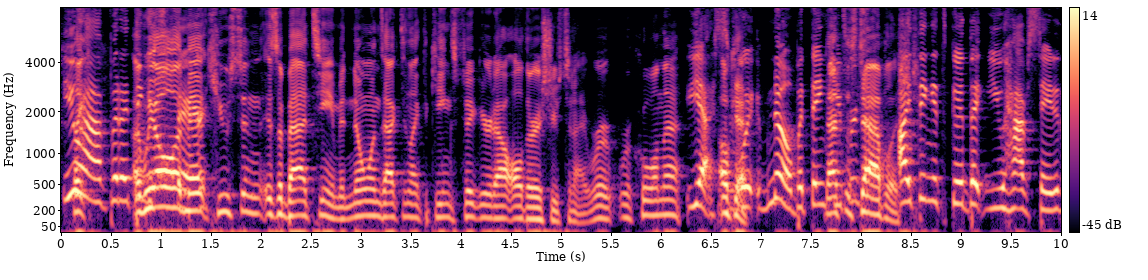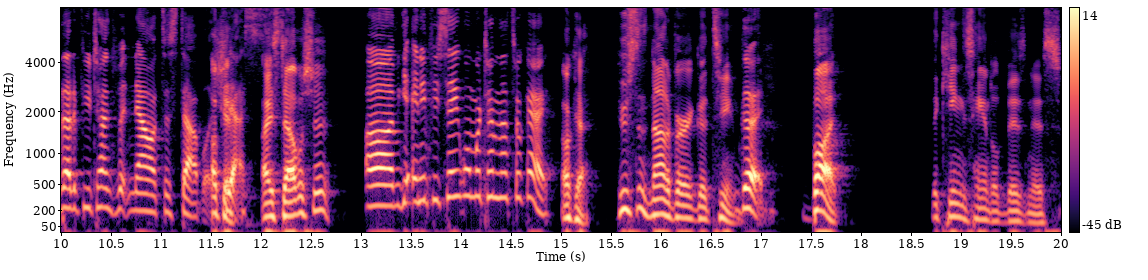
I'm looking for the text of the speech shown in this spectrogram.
You Like, have, but I think we all fair. admit Houston is a bad team, and no one's acting like the Kings figured out all their issues tonight. We're we're cool on that. Yes. Okay. w- no, but thank That's you for established. I think it's good that you have stated that a few times, but now it's established. Okay. Yes. I established it. um. Yeah. And if you say it one more time, that's okay. Okay. Houston's not a very good team. Good. But the Kings handled business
